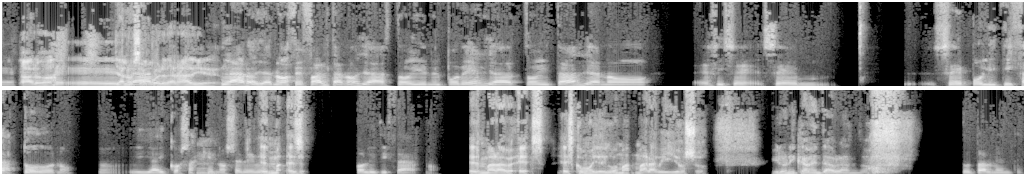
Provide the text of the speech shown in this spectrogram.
eh claro, eh, eh, ya no se acuerda nadie. Claro, ya no hace falta, ¿no? Ya estoy en el poder, ya estoy tal, ya no... Es decir, se, se, se politiza todo, ¿no? Y hay cosas que mm. no se deben politizar, ¿no? Es, es, es como yo digo, maravilloso, irónicamente hablando. Totalmente.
